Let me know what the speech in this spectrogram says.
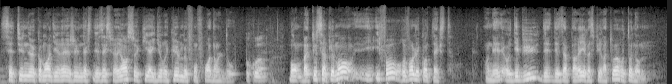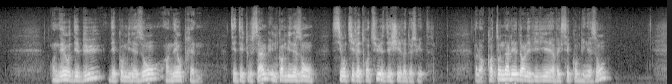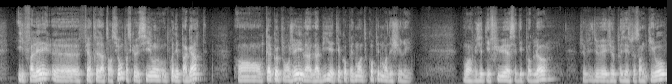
C'est une, comment dirais-je, des expériences qui, avec du recul, me font froid dans le dos. Pourquoi? Bon, ben, tout simplement, il faut revoir le contexte. On est au début des, appareils respiratoires autonomes. On est au début des combinaisons en néoprène. C'était tout simple, une combinaison, si on tirait trop dessus, elle se déchirait de suite. Alors, quand on allait dans les viviers avec ces combinaisons, il fallait euh, faire très attention parce que si on ne prenait pas garde, en quelques plongées, la, bille était complètement, complètement déchirée. Moi, j'étais flué à cette époque-là. Je, pesais 60 kilos.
